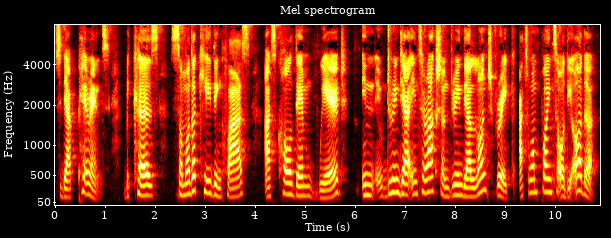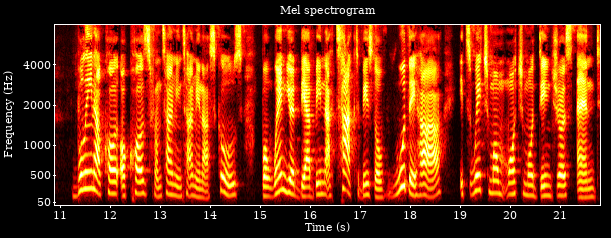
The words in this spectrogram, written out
to their parents, because some other kid in class has called them weird in during their interaction, during their lunch break, at one point or the other. Bullying occurs from time in time in our schools, but when you're they are being attacked based of who they are, it's much more much more dangerous and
